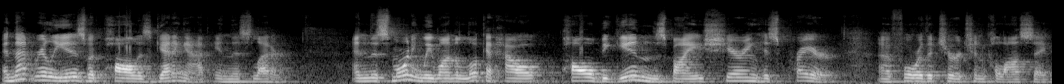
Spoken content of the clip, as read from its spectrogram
And that really is what Paul is getting at in this letter. And this morning we want to look at how Paul begins by sharing his prayer uh, for the church in Colossae.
